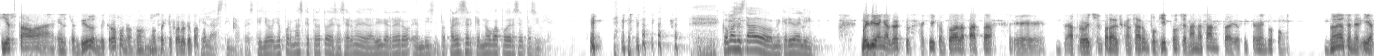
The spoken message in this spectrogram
sí estaba encendido el micrófono. No, no sé qué fue lo que pasó. Qué lástima. Es que yo, yo por más que trato de deshacerme de David Guerrero, en, parece ser que no va a poder ser posible. ¿Cómo has estado, mi querido Eli? Muy bien, Alberto. Aquí con toda la pata. Eh, aproveché para descansar un poquito en Semana Santa y así que vengo con nuevas energías.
